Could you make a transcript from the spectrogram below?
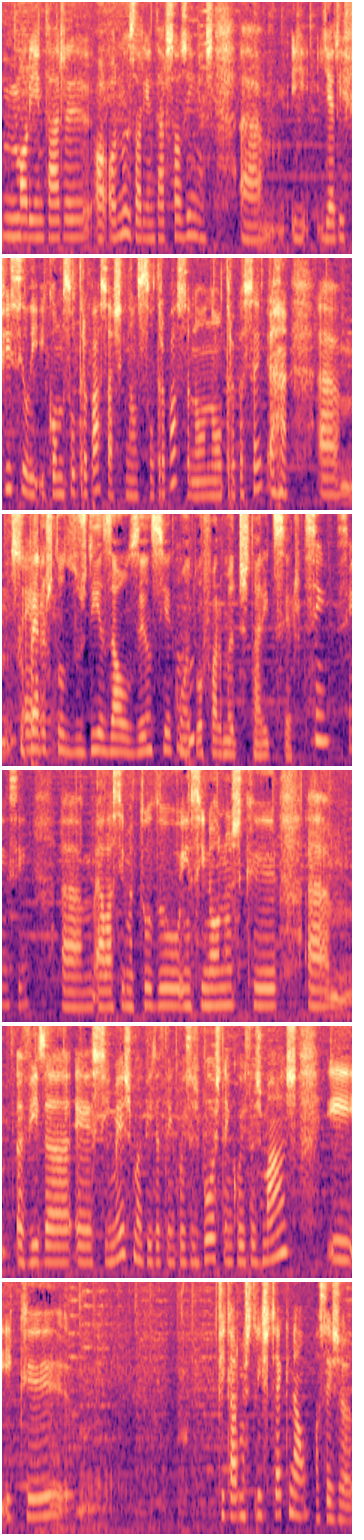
me orientar eh, ou, ou nos orientar sozinhas. Um, e, e, é difícil, e, e, como se ultrapassa, acho que não se ultrapassa, não, não ultrapassei. um, Superas é... todos os dias a ausência com uhum. a tua forma de estar e de ser. Sim, sim, sim. Um, ela, acima de tudo, ensinou-nos que um, a vida é assim mesmo, a vida tem coisas boas, tem coisas más e, e que ficarmos tristes é que não. Ou seja,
